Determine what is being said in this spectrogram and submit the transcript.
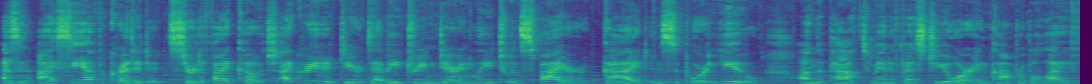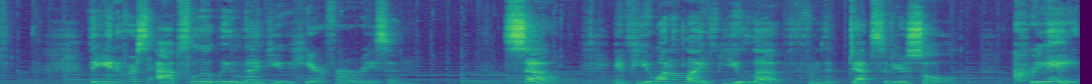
As an ICF accredited certified coach, I created Dear Debbi Dream Daringly to inspire, guide, and support you on the path to manifest your incomparable life. The universe absolutely led you here for a reason. So, if you want a life you love from the depths of your soul, create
